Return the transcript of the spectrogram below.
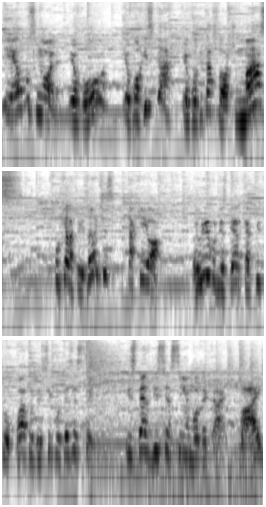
E ela falou assim, olha, eu vou, eu vou arriscar, eu vou tentar sorte. Mas o que ela fez antes, está aqui, ó. O livro de Esther, capítulo 4, versículo 16. Esther disse assim a Mordecai: Vai,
